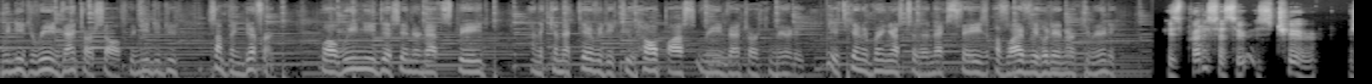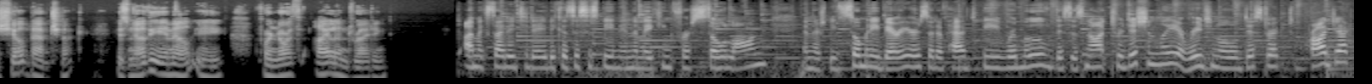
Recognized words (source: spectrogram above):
We need to reinvent ourselves. We need to do something different. Well, we need this internet speed and the connectivity to help us reinvent our community. It's going to bring us to the next phase of livelihood in our community. His predecessor as chair, Michelle Babchuk, is now the MLA for North Island riding. I'm excited today because this has been in the making for so long and there's been so many barriers that have had to be removed. This is not traditionally a regional district project.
